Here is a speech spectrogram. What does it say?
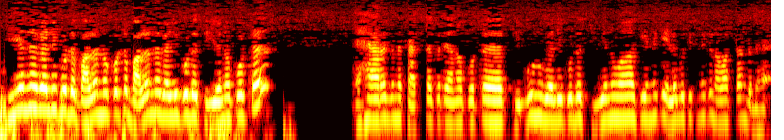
තියෙන වැලි ගොඩ බලනකොට බලන වැලි ගොඩ තියෙනකොට ඇහැ අරගෙන පැත්තකට යනකොට තිබුණු වැලි කුඩ තියෙනවා කියන එක එළඹ සිටින එක නවත්තන්න බෑ.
